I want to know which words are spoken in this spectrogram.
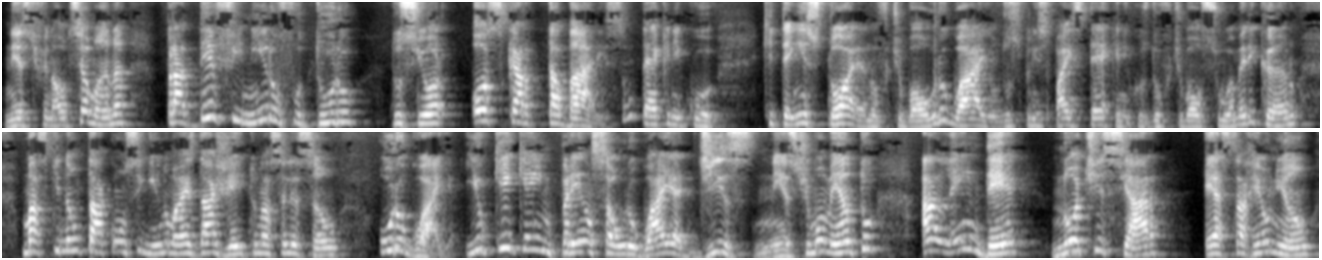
neste final de semana para definir o futuro do senhor Oscar Tabares, um técnico que tem história no futebol uruguaio, um dos principais técnicos do futebol sul-americano, mas que não está conseguindo mais dar jeito na seleção uruguaia. E o que, que a imprensa uruguaia diz neste momento, além de noticiar essa reunião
